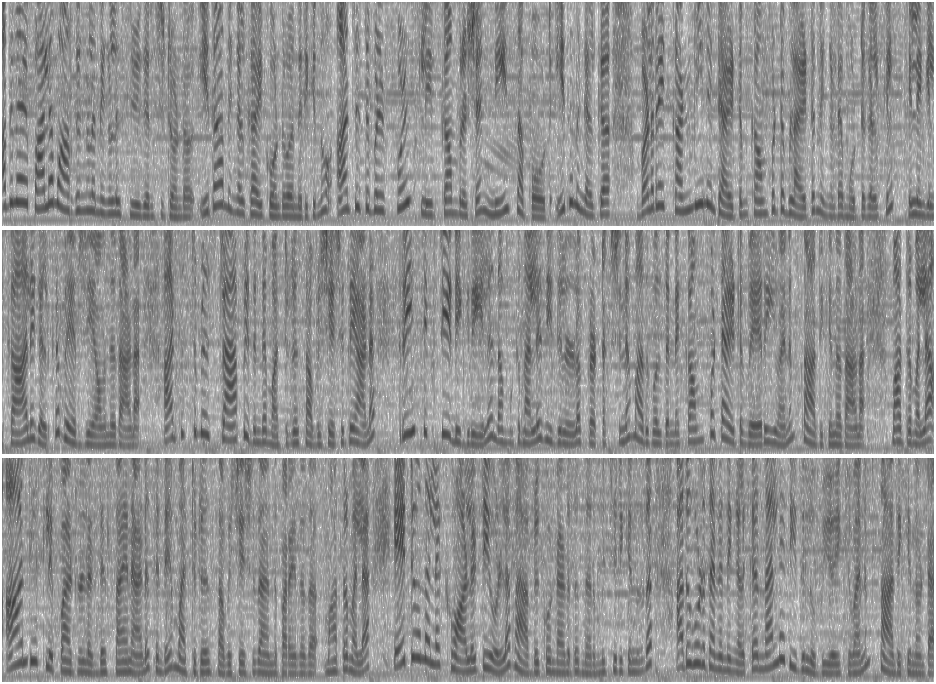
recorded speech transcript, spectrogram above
അതിനായി പല മാർഗങ്ങളും നിങ്ങൾ സ്വീകരിച്ചിട്ടുണ്ടോ. ഇതാ നിങ്ങൾക്കായി കൊണ്ടുവന്നിരിക്കുന്നു adjustable full sleeve compression knee support. ഇത് നിങ്ങൾക്ക് വളരെ കൺവീനിയന്റ് ആയിട്ടും കംഫർട്ടബിൾ ആയിട്ട് നിങ്ങളുടെ മുട്ടുകൾക്ക് ഇല്ലെങ്കിൽ കാലുകൾക്ക് വെയർ ചെയ്യാവുന്നതാണ്. അഡ്ജസ്റ്റബിൾ സ്ട്രാപ്പ് ഇതിന്റെ മറ്റൊരു സവിശേഷതയാണ്. ത്രീ സിക്സ്റ്റി ഡിഗ്രിയിൽ നമുക്ക് നല്ല രീതിയിലുള്ള പ്രൊട്ടക്ഷനും അതുപോലെ തന്നെ കംഫർട്ടായിട്ട് വെയർ ചെയ്യുവാനും സാധിക്കുന്നതാണ്. മാത്രമല്ല ആന്റി സ്ലിപ്പായിട്ടുള്ള ഡിസൈനാണ് ഇതിന്റെ മറ്റൊരു സവിശേഷത. എന്ന് പറയുന്നത് മാത്രമല്ല ഏറ്റവും നല്ല ക്വാളിറ്റിയുള്ള ഫാബ്രിക് കൊണ്ടാണ് ഇത് നിർമ്മിച്ചിരിക്കുന്നത്. അതുകൊണ്ട് തന്നെ നിങ്ങൾക്ക് നല്ല രീതിയിൽ ഉപയോഗിക്കുവാനും സാധിക്കുന്നുണ്ട്.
